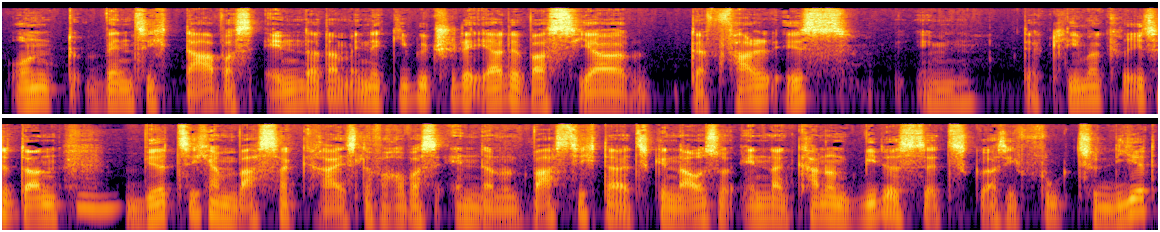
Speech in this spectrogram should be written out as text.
und wenn sich da was ändert am Energiebudget der Erde, was ja der Fall ist im der Klimakrise, dann mhm. wird sich am Wasserkreislauf auch was ändern. Und was sich da jetzt genauso ändern kann und wie das jetzt quasi funktioniert,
